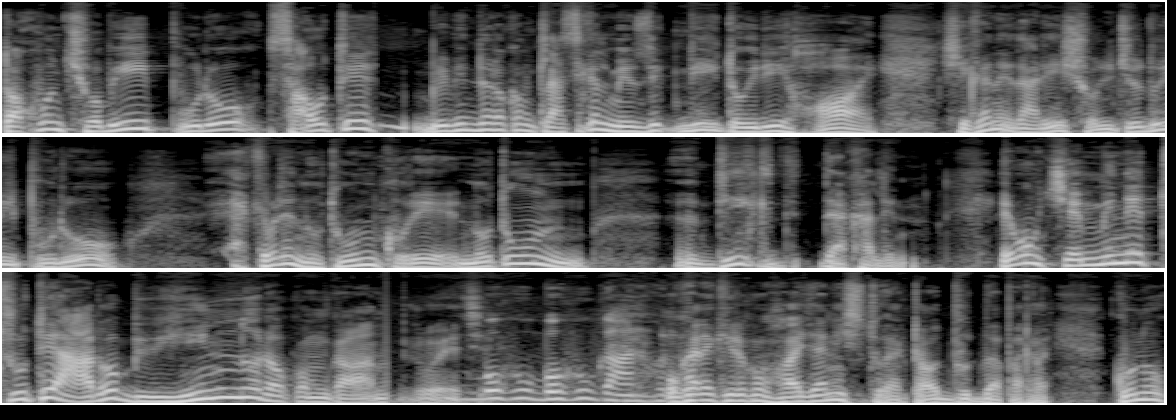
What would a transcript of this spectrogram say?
তখন ছবি পুরো সাউথের বিভিন্ন রকম ক্লাসিক্যাল মিউজিক নিয়েই তৈরি হয়। সেখানে দাঁড়িয়ে শরীর চৌধুরী পুরো একেবারে নতুন করে নতুন দিক দেখালেন। এবং চেম্মিনের থ্রুতে আরও বিভিন্ন রকম গান রয়েছে। বহু বহু গান ওখানে কীরকম হয় জানিস তো? একটা অদ্ভুত ব্যাপার হয়। কোনো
